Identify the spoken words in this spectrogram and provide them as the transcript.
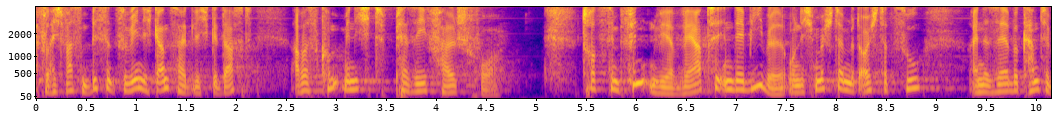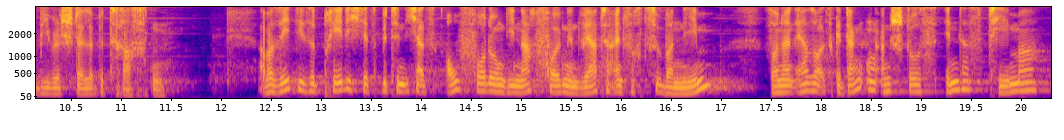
vielleicht war es ein bisschen zu wenig ganzheitlich gedacht, aber es kommt mir nicht per se falsch vor. Trotzdem finden wir Werte in der Bibel und ich möchte mit euch dazu eine sehr bekannte Bibelstelle betrachten. Aber seht diese Predigt jetzt bitte nicht als Aufforderung, die nachfolgenden Werte einfach zu übernehmen, sondern eher so als Gedankenanstoß in das Thema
